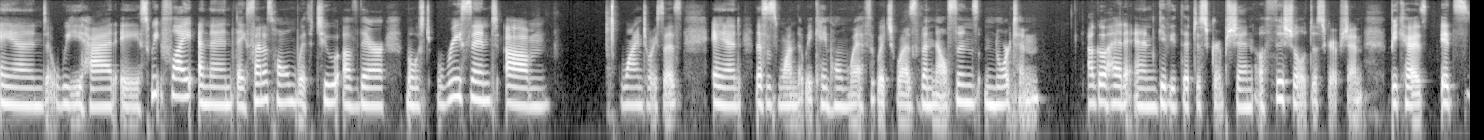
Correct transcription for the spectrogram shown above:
and we had a sweet flight, and then they sent us home with two of their most recent um, wine choices. And this is one that we came home with, which was the Nelson's Norton. I'll go ahead and give you the description, official description, because it's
